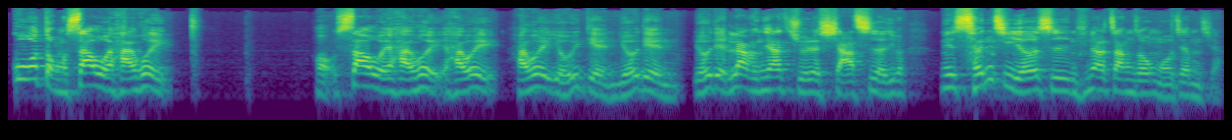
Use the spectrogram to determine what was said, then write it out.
郭董稍微还会，好稍微还会还会还会有一点有点有点让人家觉得瑕疵的地方。你曾几何时你听到张忠谋这样讲？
